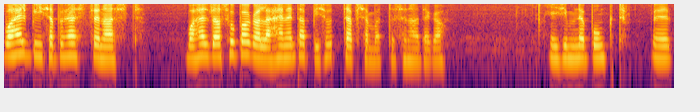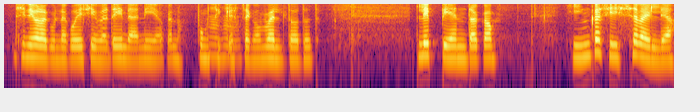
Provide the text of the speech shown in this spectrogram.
vahel piisab ühest sõnast, vahel tasub aga läheneda pisut täpsemate sõnadega. esimene punkt, siin ei ole küll nagu esimene, teine, nii, aga noh, punktikestega on välja toodud. lepi endaga, hinga sisse-välja,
